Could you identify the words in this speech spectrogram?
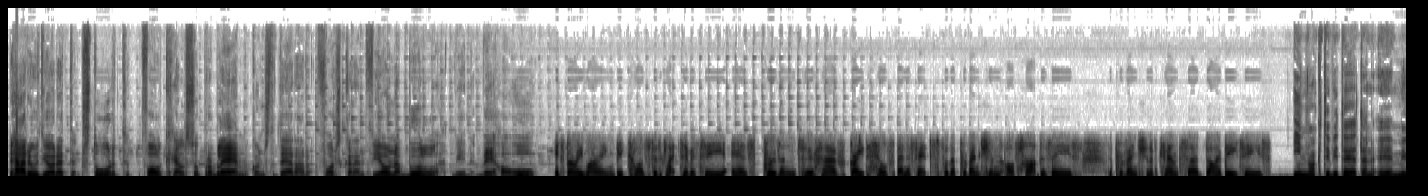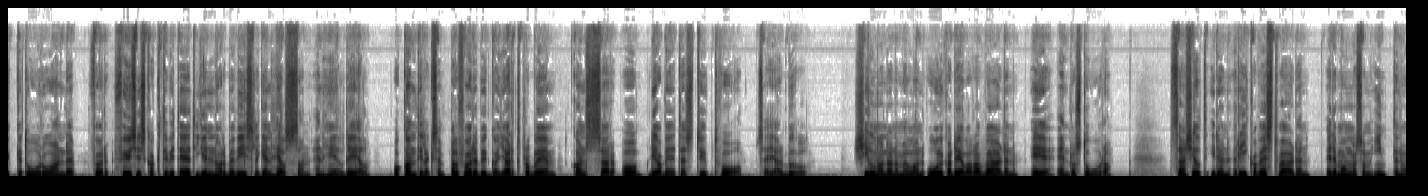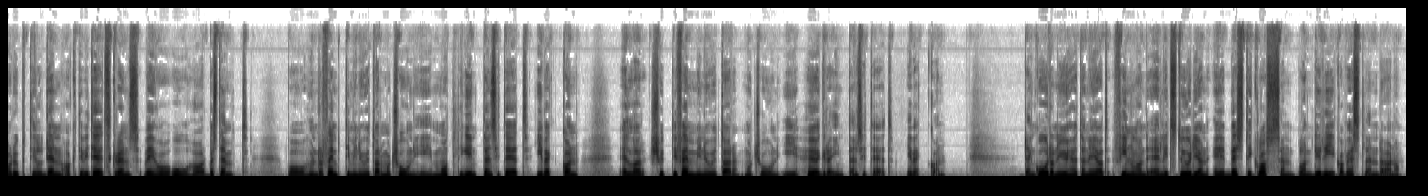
Det här utgör ett stort folkhälsoproblem konstaterar forskaren Fiona Bull vid WHO. It's very worrying because physical activity is proven to have great health benefits for the prevention of heart disease, the prevention of cancer, diabetes. Inaktiviteten är mycket oroande för fysisk aktivitet gynnar bevisligen hälsan en hel del och kan till exempel förebygga hjärtproblem, cancer och diabetes typ 2, säger Bull. Skillnaderna mellan olika delar av världen är ändå stora. Särskilt i den rika västvärlden är det många som inte når upp till den aktivitetsgräns WHO har bestämt på 150 minuter motion i måttlig intensitet i veckan eller 75 minuter motion i högre intensitet i veckan. Den goda nyheten är att Finland enligt studien är bäst i klassen bland de rika västländerna.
